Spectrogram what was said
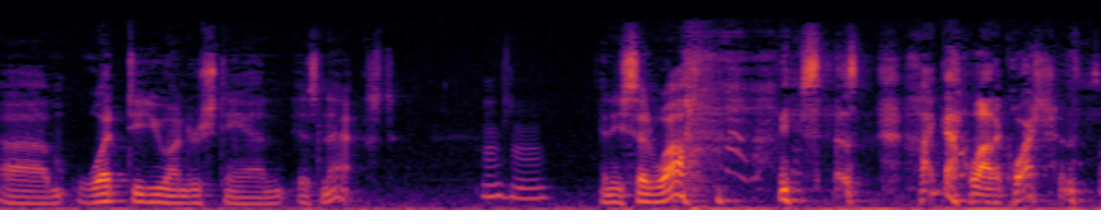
Um, what do you understand is next? And he said, well, he says, I got a lot of questions.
